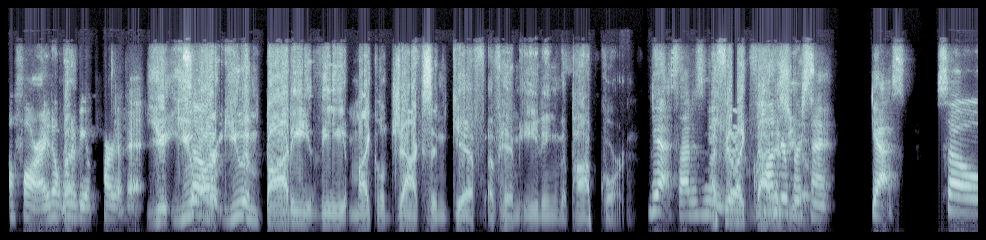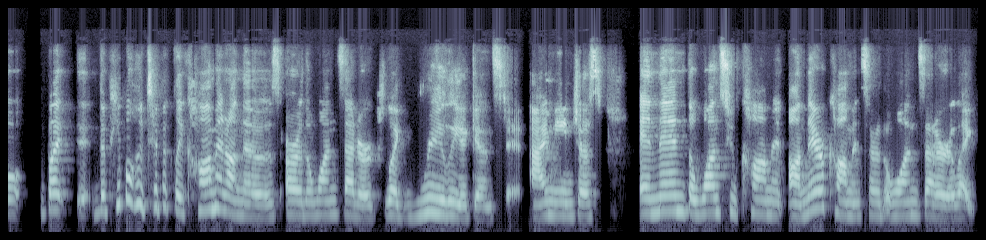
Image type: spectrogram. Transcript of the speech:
afar. I don't want to be a part of it. You you So- are you embody the Michael Jackson gif of him eating the popcorn. Yes, that is me. I feel like that is you. 100%. Yes. So, but the people who typically comment on those are the ones that are like really against it. I mean, just, and then the ones who comment on their comments are the ones that are like,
